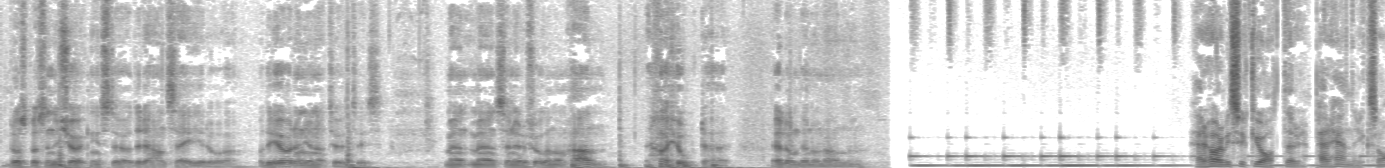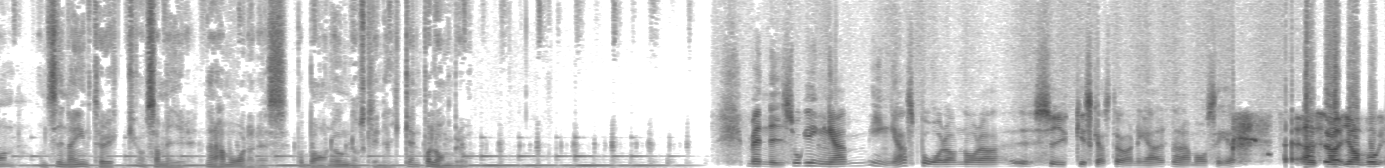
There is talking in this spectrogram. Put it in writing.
brottsplatsundersökningen stöder det han säger då. Och det gör den ju naturligtvis. Men, men sen är det frågan om han har gjort det här. Eller om det är någon annan. Här hör vi psykiater Per Henriksson om sina intryck av Samir när han vårdades på barn och ungdomskliniken på Långbro. Men ni såg inga, inga spår av några eh, psykiska störningar när han var hos er? Alltså, jag,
